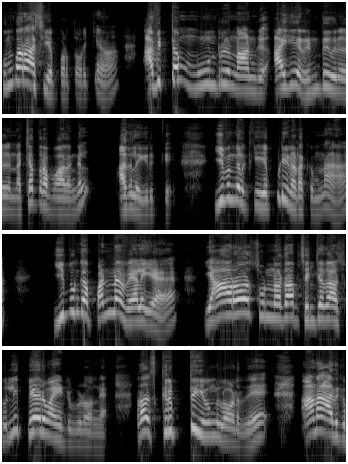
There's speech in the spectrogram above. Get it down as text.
கும்பராசியை பொறுத்த வரைக்கும் அவிட்டம் மூன்று நான்கு ஆகிய ரெண்டு நட்சத்திர பாதங்கள் அதில் இருக்குது இவங்களுக்கு எப்படி நடக்கும்னா இவங்க பண்ண வேலையை யாரோ சொன்னதா செஞ்சதா சொல்லி பேர் வாங்கிட்டு போயிடுவாங்க. அதாவது ஸ்கிரிப்ட் இவங்களோடது. ஆனால் அதுக்கு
